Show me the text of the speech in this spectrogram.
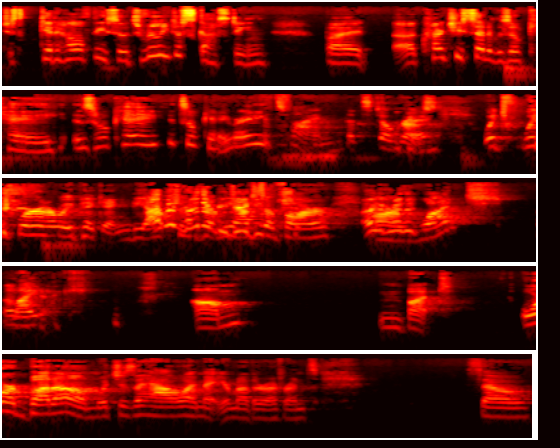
just get healthy. So it's really disgusting. But uh, Crunchy said it was okay. It's okay. It's okay, right? It's fine. That's still Okay. gross. Which which word are we picking? The I would options rather that we have so far are rather- what, Okay. like, um, but, or but um, which is a How I Met Your Mother reference. So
